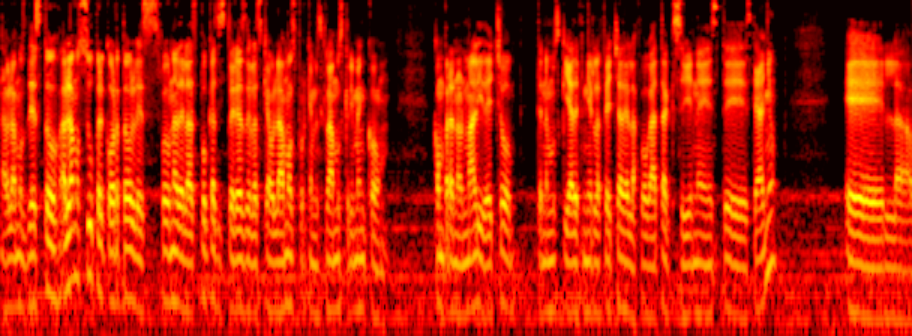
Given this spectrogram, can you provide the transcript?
hablamos de esto, hablamos súper corto, les fue una de las pocas historias de las que hablamos porque mezclamos crimen con, con paranormal y de hecho tenemos que ya definir la fecha de la fogata que se viene este, este año. Eh, la,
